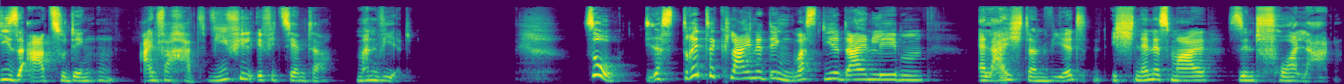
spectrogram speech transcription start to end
diese Art zu denken einfach hat, wie viel effizienter man wird. So, das dritte kleine Ding, was dir dein Leben erleichtern wird, ich nenne es mal, sind Vorlagen.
